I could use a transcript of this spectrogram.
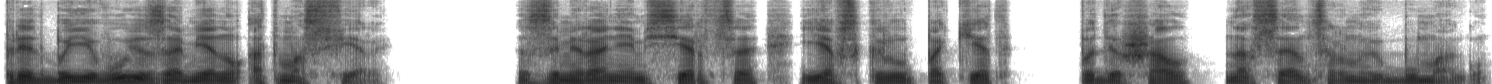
предбоевую замену атмосферы. С замиранием сердца я вскрыл пакет, подышал на сенсорную бумагу.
